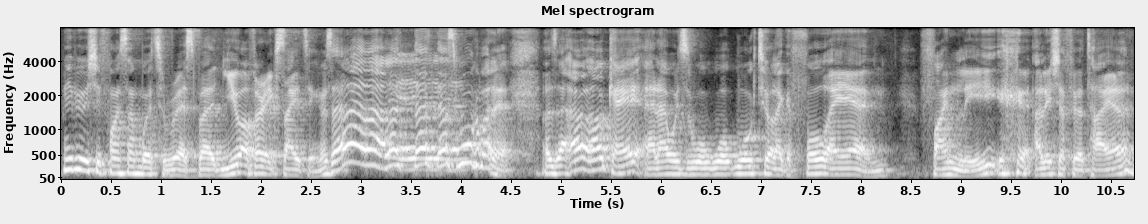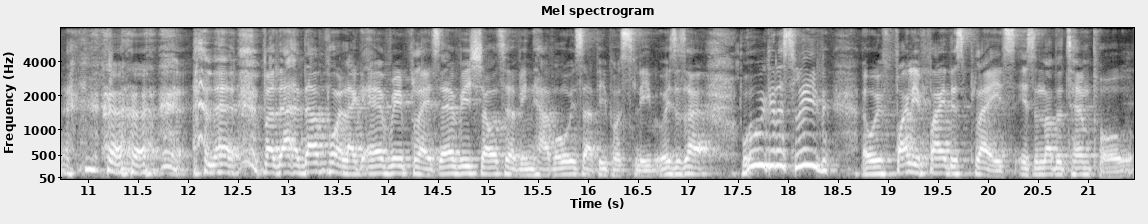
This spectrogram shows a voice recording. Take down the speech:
maybe we should find somewhere to rest. But you are very exciting. I was like, oh, well, let, Yeah, let, yeah. walk about it. I was like, oh, okay. And I was walk, walk till like 4 a.m. Finally, Alisa feel tired. then, but that, at that point, like every place, every shelter we have always had people sleep. We're just like, where are we gonna sleep? And we finally find this place. It's another temple.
